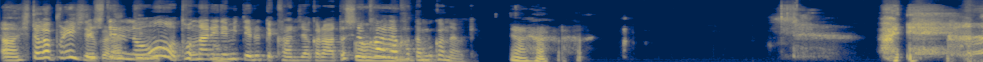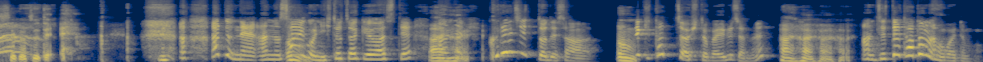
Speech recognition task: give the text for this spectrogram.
あ人がプレイしてるからっていう。のを隣で見てるって感じだから、私の体は傾かないわけ。はいはいはいはい。はい。そういうことで。あとね、あの、最後に一つだけ言わせて、はいはいあのね、クレジットでさ、うん席立っちゃう人がいるじゃない？はいはいはいはい。あ絶対立たない方がいいと思う。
